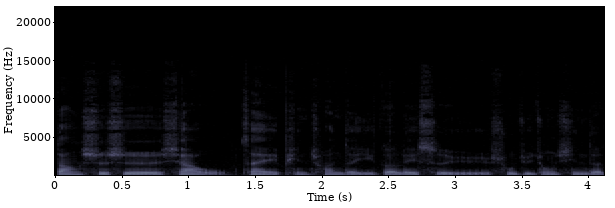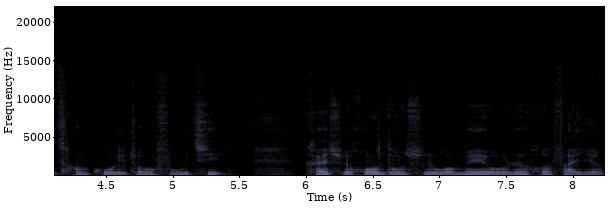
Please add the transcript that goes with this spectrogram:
当时是下午，在品川的一个类似于数据中心的仓库里装服务器，开始晃动时，我没有任何反应，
